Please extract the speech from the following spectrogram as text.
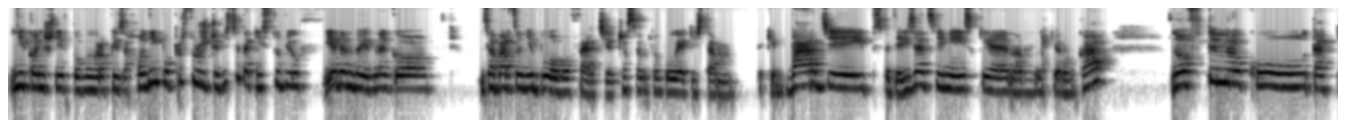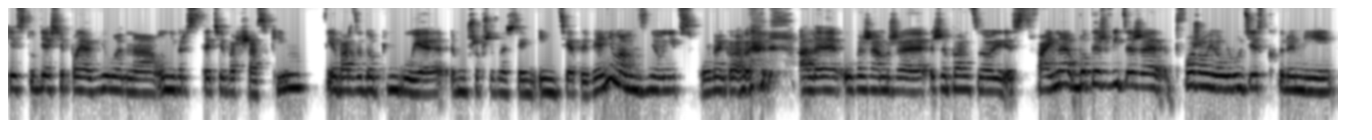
niekoniecznie tylko w Europie Zachodniej, po prostu rzeczywiście takich studiów jeden do jednego za bardzo nie było w ofercie. Czasem to były jakieś tam takie bardziej specjalizacje miejskie na różnych kierunkach. No, w tym roku takie studia się pojawiły na Uniwersytecie Warszawskim. Ja bardzo dopinguję, muszę przyznać, tej inicjatywie. Nie mam z nią nic wspólnego, ale, ale uważam, że, że bardzo jest fajna, bo też widzę, że tworzą ją ludzie, z którymi,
